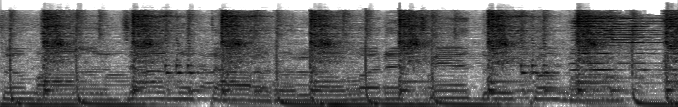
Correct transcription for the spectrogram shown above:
દિવસમાં જાન તારો લવર છે દુઃખમાં.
